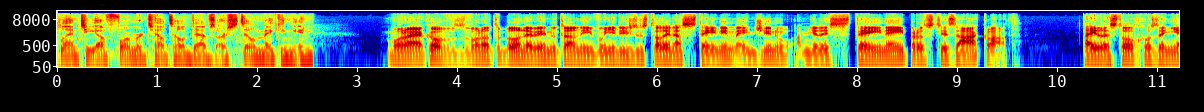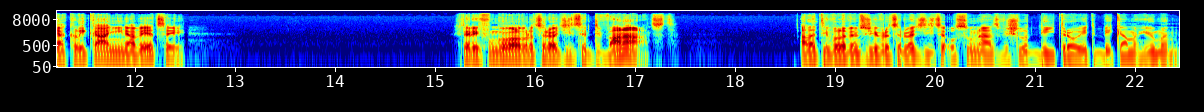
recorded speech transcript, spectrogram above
plenty of former Telltale devs are still making in Ono jako, ono to bylo nevyhnutelné. Oni když zůstali na stejném engineu a měli stejný prostě základ, tadyhle z toho chození a klikání na věci, který fungoval v roce 2012, ale ty vole, vím si, že v roce 2018 vyšlo Detroit Become Human.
